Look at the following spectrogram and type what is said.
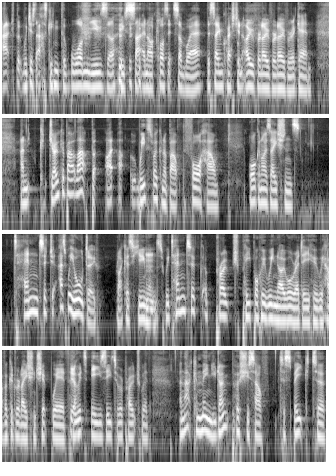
act, but we're just asking the one user who's sat in our closet somewhere the same question over and over and over again, and you could joke about that. But I, I we've spoken about before how organisations tend to, as we all do, like as humans, hmm. we tend to approach people who we know already, who we have a good relationship with, who it's easy to approach with. And that can mean you don't push yourself to speak to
